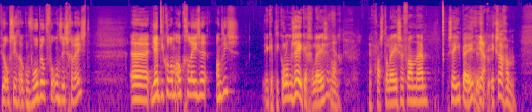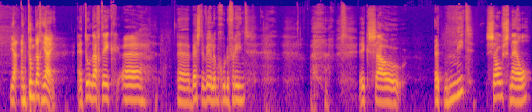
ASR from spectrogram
veel opzichten ook een voorbeeld voor ons is geweest. Eh, jij hebt die column ook gelezen, Andries? Ik heb die column zeker gelezen. Ja. Een vaste lezer van eh, CIP, dus Ja. ik, ik zag hem. Ja, en toen dacht jij, En toen dacht ik, eh, beste Willem, goede vriend. ik zou het niet zo snel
